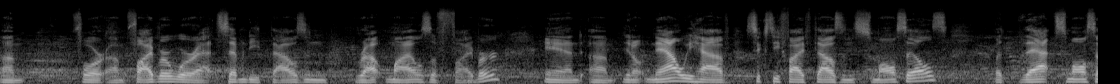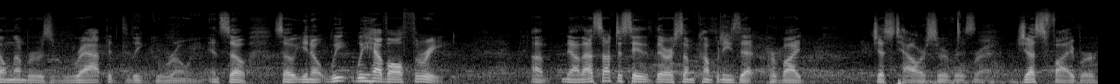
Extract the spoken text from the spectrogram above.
Um, for um, fiber, we're at 70,000 route miles of fiber. And um, you know now we have 65,000 small cells, but that small cell number is rapidly growing. And so, so you know we, we have all three. Um, now that's not to say that there are some companies that provide just tower service, right. just fiber,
